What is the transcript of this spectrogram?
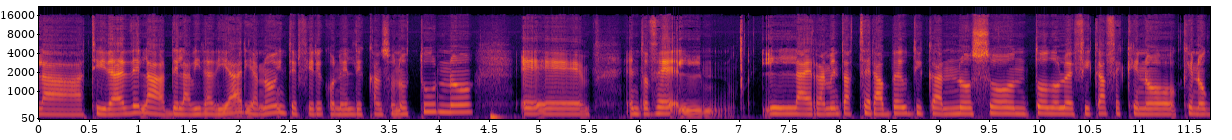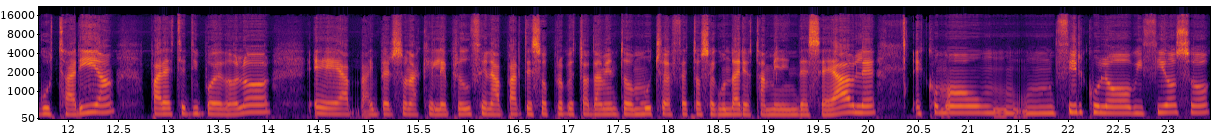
las actividades de la, vida diaria, ¿no? Interfiere con el descanso nocturno. Eh, entonces, las herramientas terapéuticas no son todo lo eficaces que nos, que nos gustaría para este tipo de dolor. Eh, hay personas que le producen, aparte de esos propios tratamientos, muchos efectos secundarios también indeseables. Es como un círculo vicioso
